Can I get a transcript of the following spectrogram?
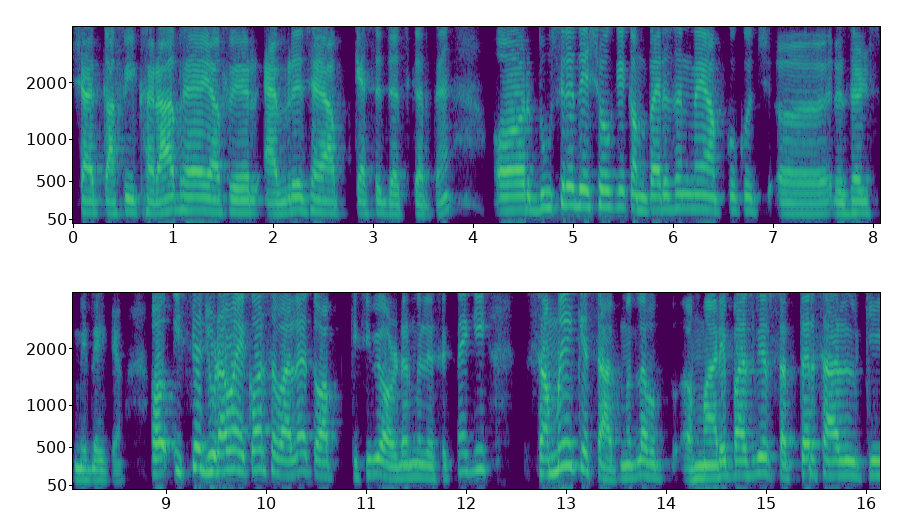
शायद काफ़ी खराब है या फिर एवरेज है आप कैसे जज करते हैं? और दूसरे देशों के कंपैरिजन में आपको कुछ रिजल्ट्स मिले क्या? और इससे जुड़ा हुआ एक और सवाल है तो आप किसी भी ऑर्डर में ले सकते हैं कि समय के साथ मतलब हमारे पास भी अब सत्तर साल की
